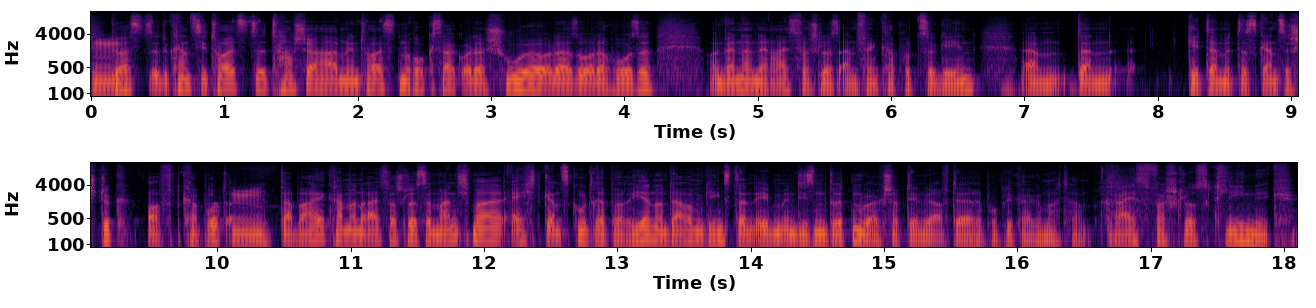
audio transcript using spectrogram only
Du hast, du kannst die tollste Tasche haben, den tollsten Rucksack oder Schuhe oder so oder Hose. Und wenn dann der Reißverschluss anfängt kaputt zu gehen, ähm, dann geht damit das ganze Stück oft kaputt. Dabei kann man Reißverschlüsse manchmal echt ganz gut reparieren und darum ging es dann eben in diesem dritten Workshop, den wir auf der Republika gemacht haben. Reißverschlussklinik.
